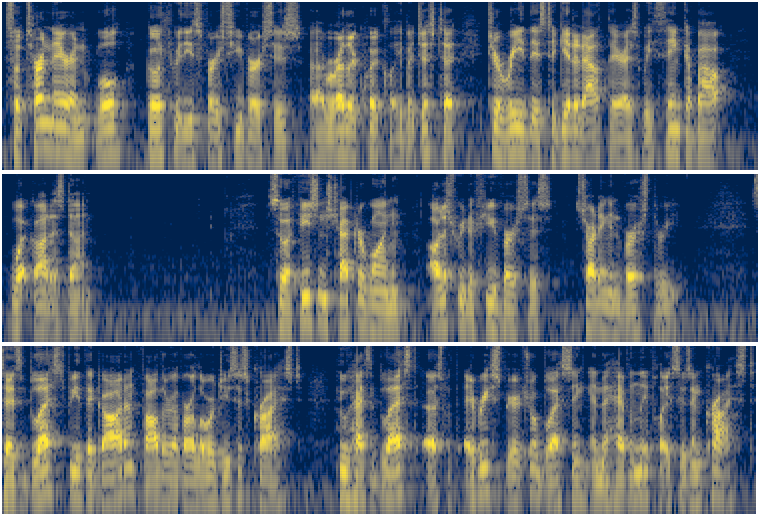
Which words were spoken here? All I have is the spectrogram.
So turn there and we'll go through these first few verses uh, rather quickly, but just to, to read this, to get it out there as we think about what God has done. So, Ephesians chapter 1, I'll just read a few verses, starting in verse 3. It says, Blessed be the God and Father of our Lord Jesus Christ, who has blessed us with every spiritual blessing in the heavenly places in Christ.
